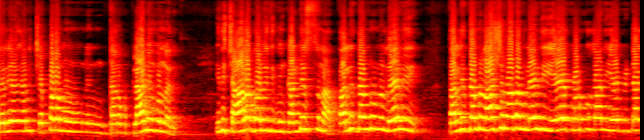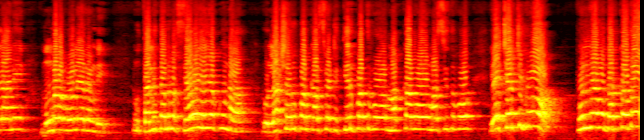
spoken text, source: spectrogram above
తెలియదు కానీ చెప్పడము నేను దాని ఒక ప్లానింగ్ ఉన్నది. ఇది చాలా గొప్ప ఇది నేను ఖండిస్తున్నా. తల్లిదండ్రులు లేని తల్లిదండ్రుల ఆశీర్వాదం లేనిది ఏ కొడుకు కానీ ఏ బిడ్డ కానీ ముంగడ పోలేరండి. నువ్వు తల్లిదండ్రులకు సేవ చేయకుండా నువ్వు లక్ష రూపాయలు ఖర్చు పెట్టి తిరుపతి పో మక్కా మసీదు పో ఏ చర్చికి పో పుణ్యం దక్కదు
